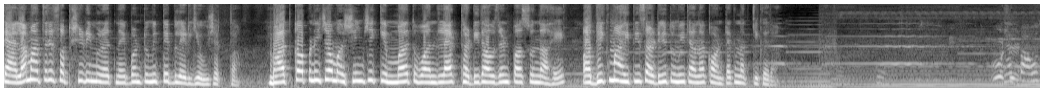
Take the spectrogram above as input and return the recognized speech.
त्याला मात्र सबसिडी मिळत नाही पण तुम्ही ते ब्लेड घेऊ शकता. भात कापणीच्या मशीनची किंमत वन लॅक थर्टी थाउजंडपासून आहे. अधिक माहितीसाठी तुम्ही त्यांना कॉन्टॅक्ट नक्की करा. पाऊस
